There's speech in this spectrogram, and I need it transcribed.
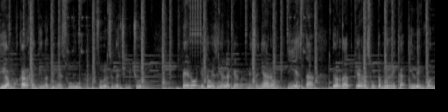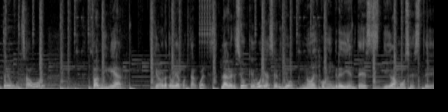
Digamos, cada argentino tiene su, su versión de chimichurri. Pero yo te voy a enseñar la que me enseñaron y esta de verdad que resulta muy rica y le encontré un sabor familiar que ahora te voy a contar cuál es. La versión que voy a hacer yo no es con ingredientes, digamos, este,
